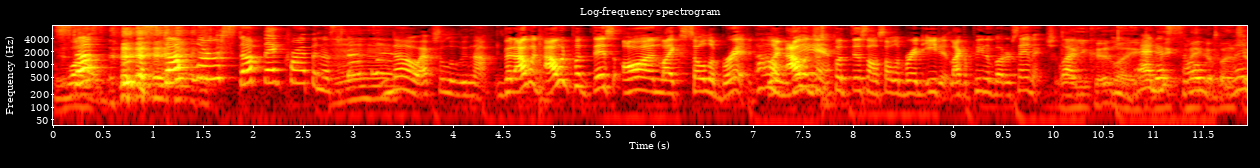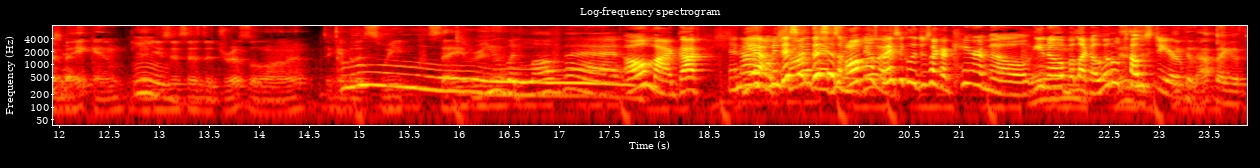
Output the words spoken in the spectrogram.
Stuff is- with the stuffler, stuff that crap in a mm-hmm. stuffing. No, absolutely not. But I would I would put this on like Sola bread. Oh, like I would just put this on Sola bread, and eat it like a peanut butter sandwich. Or Like you could like That is make, so make a bunch of bacon and mm. use this as the drizzle on it to give it a Ooh, sweet, savory. you would love that. Oh my gosh. And I yeah, I will mean this is this that is when you do almost basically just like a caramel, you know, but like a little This is- toastier. You can, I think it's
